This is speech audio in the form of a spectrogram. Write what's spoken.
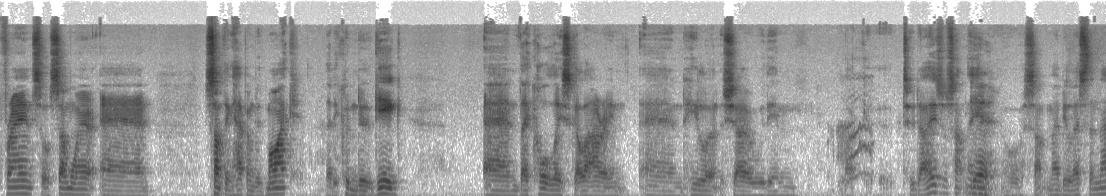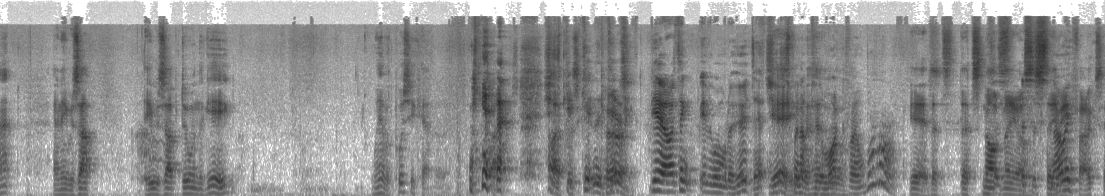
France or somewhere, and something happened with Mike that he couldn't do the gig, and they called Lee Sklar in, and he learnt the show within like two days or something, Yeah. or something maybe less than that, and he was up, he was up doing the gig. We have a pussycat in the room. yeah. She's Oh, get- getting the. Yeah, I think everyone would have heard that. She Yeah, just went up to the little- microphone. Yeah, that's that's not This me on this is Stevie, snowy. folks.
